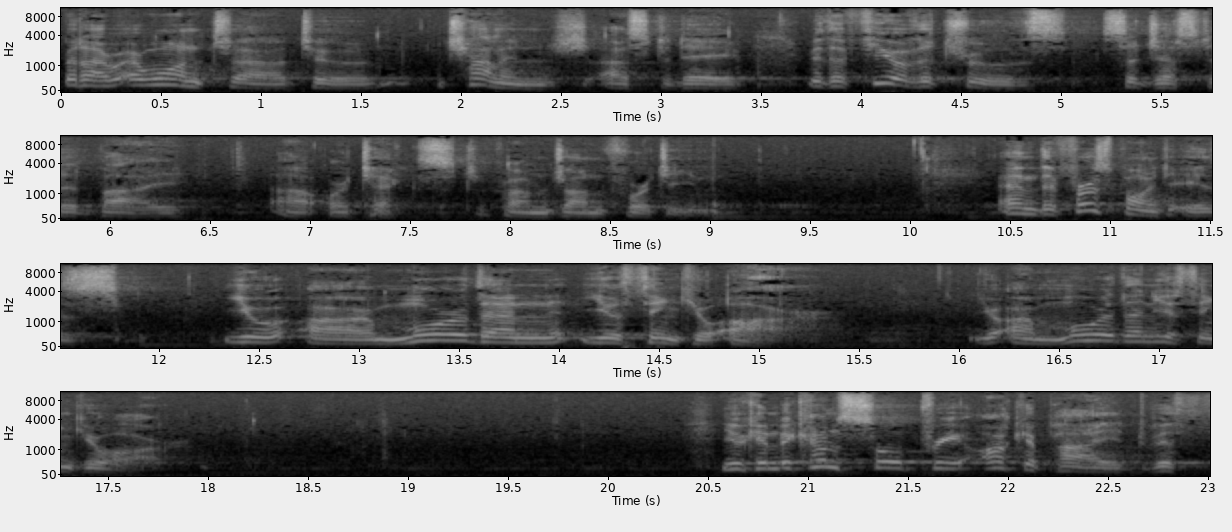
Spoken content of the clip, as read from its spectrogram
But I, I want uh, to challenge us today with a few of the truths suggested by uh, our text from John 14. And the first point is you are more than you think you are. You are more than you think you are. You can become so preoccupied with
